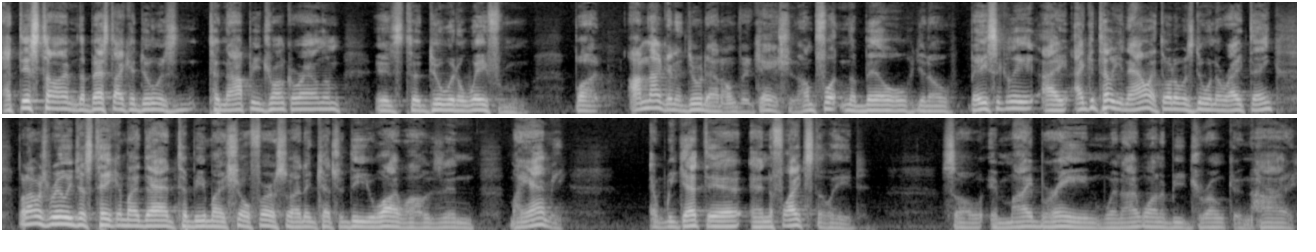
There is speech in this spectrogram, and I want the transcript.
at this time, the best I could do is to not be drunk around them, is to do it away from them. But I'm not going to do that on vacation. I'm footing the bill, you know. Basically, I, I can tell you now, I thought I was doing the right thing, but I was really just taking my dad to be my chauffeur so I didn't catch a DUI while I was in Miami. And we get there, and the flight's delayed. So in my brain, when I want to be drunk and high,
